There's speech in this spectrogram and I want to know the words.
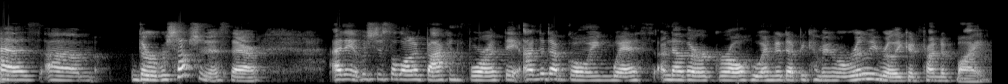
as um, the receptionist there. And it was just a lot of back and forth. They ended up going with another girl who ended up becoming a really really good friend of mine.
